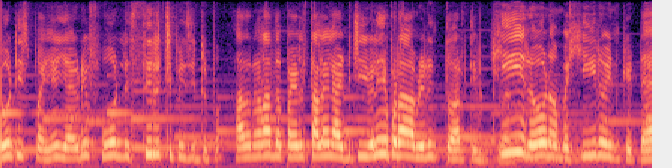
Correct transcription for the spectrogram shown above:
ஜோட்டிஸ் பையன் எப்படியும் ஃபோனில் சிரித்து பேசிகிட்டு இருப்போம் அதனால் அந்த பையன் தலையில் அடிச்சு வெளியே அப்படின்னு துரத்தி விட்டு ஹீரோ நம்ம ஹீரோயின் கிட்ட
